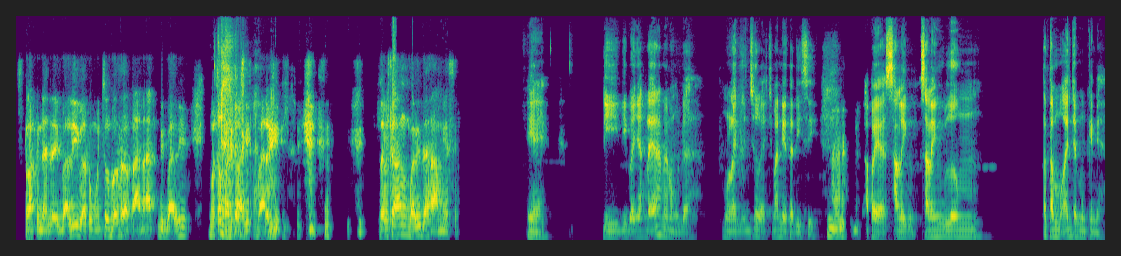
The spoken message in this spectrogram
Setelah pindah dari Bali baru muncul beberapa anak di Bali. Masa balik lagi ke Bali? Tapi sekarang Bali udah rame sih. Iya. yeah. Di di banyak daerah memang udah mulai muncul ya cuman dia tadi sih hmm. apa ya saling saling belum ketemu aja mungkin ya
